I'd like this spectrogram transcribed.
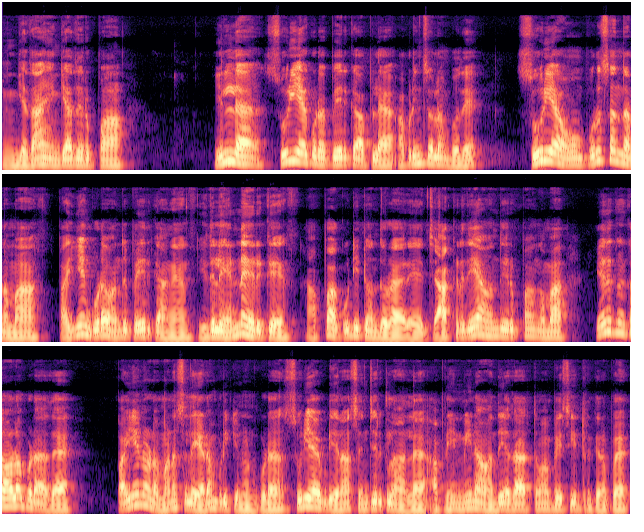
இங்கே தான் எங்கேயாவது இருப்பான் இல்லை சூர்யா கூட போயிருக்காப்புல அப்படின்னு சொல்லும்போது சூர்யாவும் புருஷன் தானம்மா பையன் கூட வந்து போயிருக்காங்க. இதில் என்ன இருக்குது அப்பா கூட்டிகிட்டு வந்துடுறாரு. ஜாக்கிரதையாக வந்து இருப்பாங்கம்மா. எதுக்கும் கவலைப்படாத. பையனோட மனசில் இடம் பிடிக்கணும்னு கூட சூர்யா இப்படியெல்லாம் செஞ்சுருக்கலாம்ல அப்படின்னு மீனா வந்து யதார்த்தமாக பேசிகிட்டு இருக்கிறப்ப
